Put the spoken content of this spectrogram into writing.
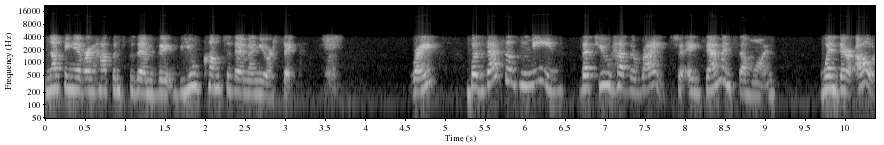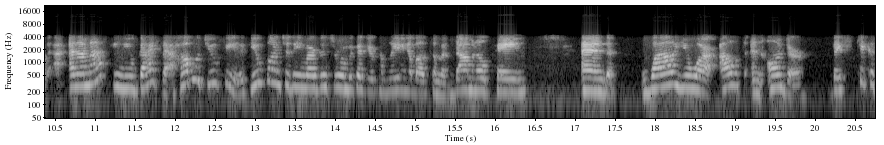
Nothing ever happens to them. They, you come to them and you're sick. Right? But that doesn't mean that you have the right to examine someone when they're out. And I'm asking you guys that. How would you feel if you go into the emergency room because you're complaining about some abdominal pain and while you are out and under, they stick a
